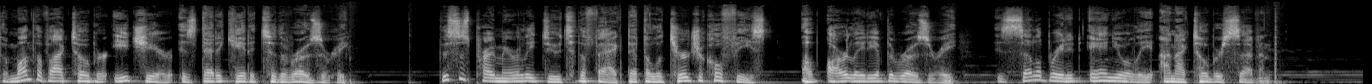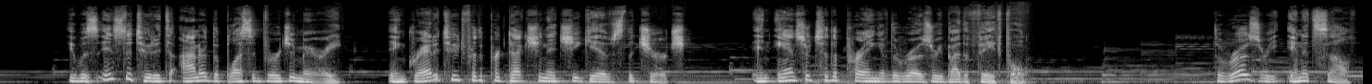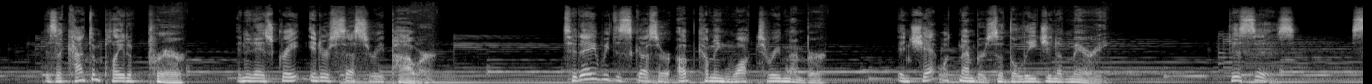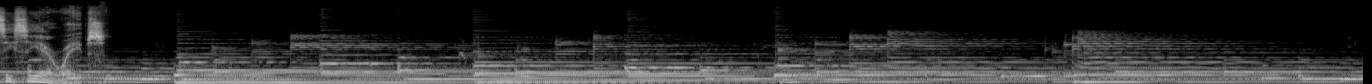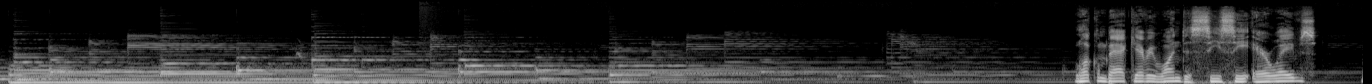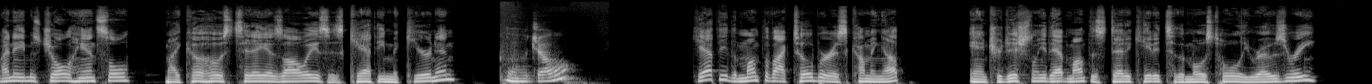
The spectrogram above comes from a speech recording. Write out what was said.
The month of October each year is dedicated to the Rosary. This is primarily due to the fact that the liturgical feast of Our Lady of the Rosary is celebrated annually on October 7th. It was instituted to honor the Blessed Virgin Mary in gratitude for the protection that she gives the Church in answer to the praying of the Rosary by the faithful. The Rosary in itself is a contemplative prayer and it has great intercessory power. Today we discuss our upcoming Walk to Remember and chat with members of the Legion of Mary. This is CC Airwaves. Welcome back, everyone, to CC Airwaves. My name is Joel Hansel. My co host today, as always, is Kathy McKiernan. Hello, Joel. Kathy, the month of October is coming up, and traditionally that month is dedicated to the Most Holy Rosary.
